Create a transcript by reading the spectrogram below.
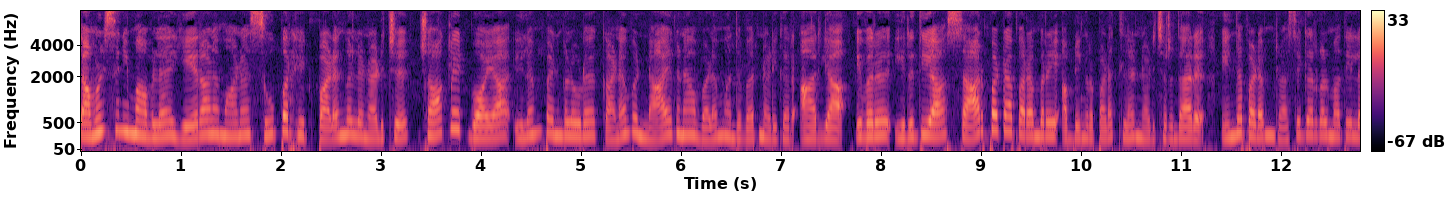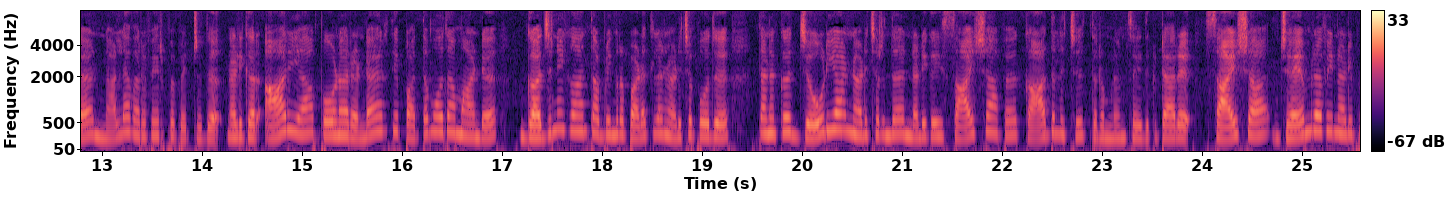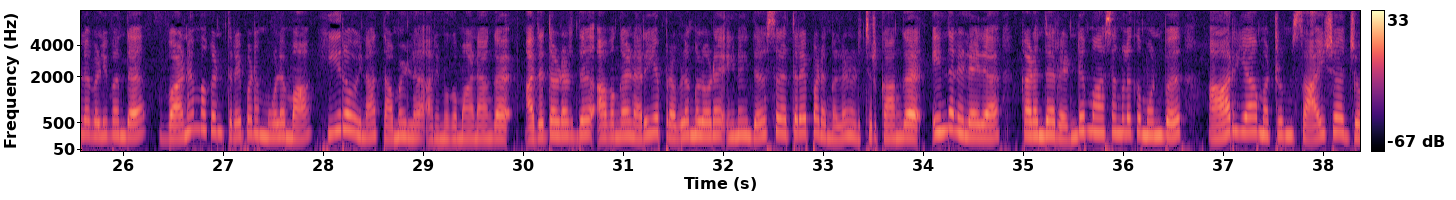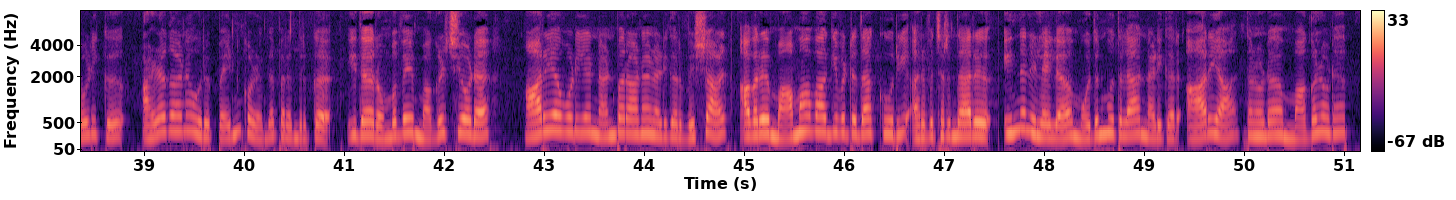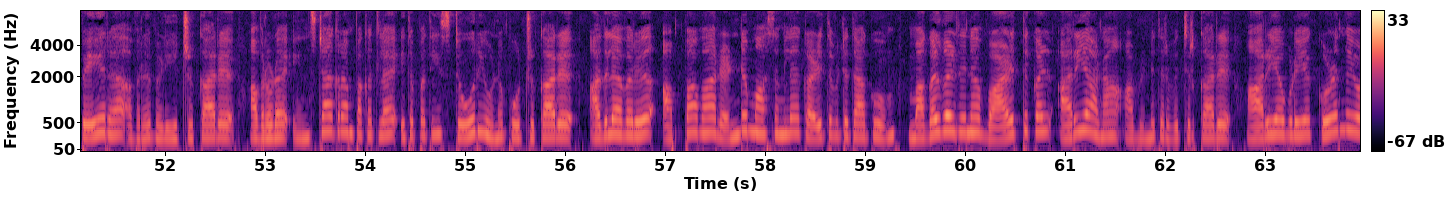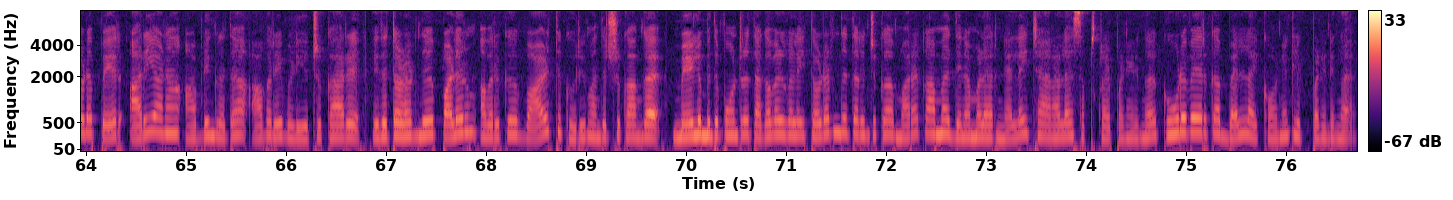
தமிழ் சினிமாவில் ஏராளமான super hit படங்கள்ல நடிச்சு சாக்லேட் பாயா இளம் பெண்களோட கனவு நாயகனா வலம் வந்தவர் நடிகர் ஆர்யா. இவர் இறுதியா சார்பட்டா பரம்பரை அப்படிங்கிற படத்துல நடிச்சிருந்தாரு. இந்த படம் ரசிகர்கள் மத்தியில நல்ல வரவேற்பு பெற்றது. நடிகர் ஆர்யா போன ரெண்டாயிரத்தி பத்தொன்பதாம் ஆண்டு கஜினிகாந்த் அப்படிங்கிற படத்துல நடிச்ச போது தனக்கு ஜோடியா நடிச்சிருந்த நடிகை சாய்ஷாவை காதலிச்சு திருமணம் செய்துகிட்டாரு. சாய்ஷா ஜெயம் ரவி நடிப்புல வெளிவந்த வனமகன் திரைப்படம் மூலமா ஹீரோயினா தமிழ்ல அறிமுகமானாங்க. அதை தொடர்ந்து அவங்க நிறைய பிரபலங்களோட இணைந்து சில திரைப்படங்கள்ல நடிச்சிருக்காங்க. இந்த நிலையில கடந்த ரெண்டு மாசங்களுக்கு முன்பு ஆர்யா மற்றும் சாய்ஷா ஜோடிக்கு அழகான ஒரு பெண் குழந்தை பிறந்திருக்கு. இத ரொம்பவே மகிழ்ச்சியோட ஆர்யாவுடைய நண்பரான நடிகர் விஷால் அவரு மாமாவாகிவிட்டதா கூறி அறிவிச்சிருந்தாரு. இந்த நிலையில முதன் முதலா நடிகர் ஆர்யா தன்னோட மகளோட பேரை அவரு வெளியிட்டிருக்காரு. அவரோட இன்ஸ்டாகிராம் பக்கத்துல இத பத்தி ஸ்டோரி ஒண்ணு போட்டிருக்காரு. அதுல அவரு அப்பாவா ரெண்டு மாசங்கள கழித்து விட்டதாகவும் மகள்கள் தின வாழ்த்துக்கள் அரியானா? அப்படின்னு தெரிவிச்சிருக்காரு. ஆர்யாவுடைய குழந்தையோட பேர் அரியானா அப்படிங்கறத அவரே வெளியிட்டிருக்காரு. இதை தொடர்ந்து பலரும் அவருக்கு வாழ்த்து கூறி வந்துட்டு இருக்காங்க மேலும் இது போன்ற தகவல்களை தொடர்ந்து தெரிஞ்சுக்க மறக்காம தினமலர் நெல்லை சேனலை சப்ஸ்கிரைப் பண்ணிடுங்க. கூடவே இருக்க பெல் ஐக்கானை கிளிக் பண்ணிடுங்க.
